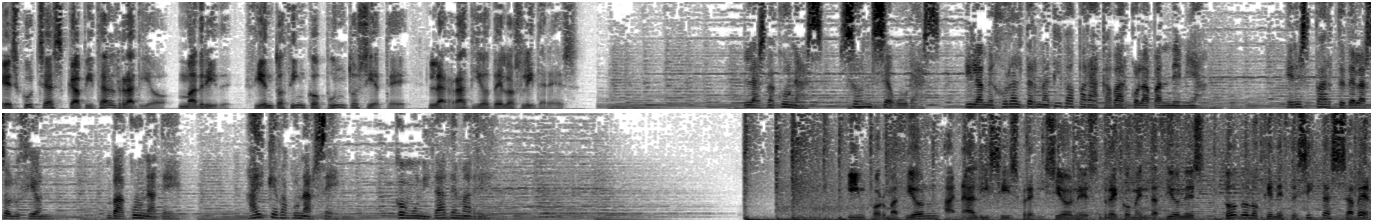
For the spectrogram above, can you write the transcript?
Escuchas Capital Radio, Madrid 105.7, la radio de los líderes. Las vacunas son seguras y la mejor alternativa para acabar con la pandemia. Eres parte de la solución. Vacúnate. Hay que vacunarse. Comunidad de Madrid. Información, análisis, previsiones, recomendaciones, todo lo que necesitas saber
